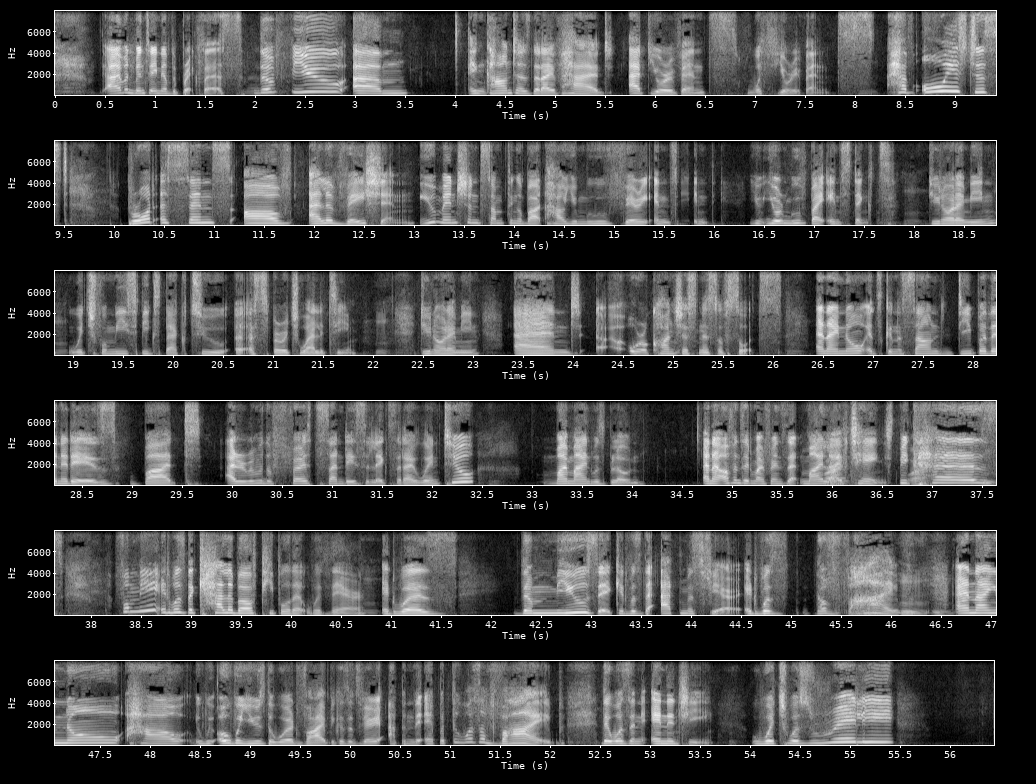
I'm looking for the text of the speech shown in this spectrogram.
I haven't been to any of the breakfasts, the few um, encounters that I've had at your events, with your events, have always just brought a sense of elevation. You mentioned something about how you move very in, in you, you're moved by instinct. Mm. Do you know what I mean? Mm. Which for me speaks back to a, a spirituality. Mm. Do you know what I mean? And uh, or a consciousness of sorts. And I know it's gonna sound deeper than it is, but I remember the first Sunday selects that I went to, my mind was blown. And I often say to my friends that my Why? life changed because for me, it was the caliber of people that were there. It was the music, it was the atmosphere, it was the vibe. Mm, mm. And I know how we overuse the word vibe because it's very up in the air, but there was a vibe, there was an energy, which was really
